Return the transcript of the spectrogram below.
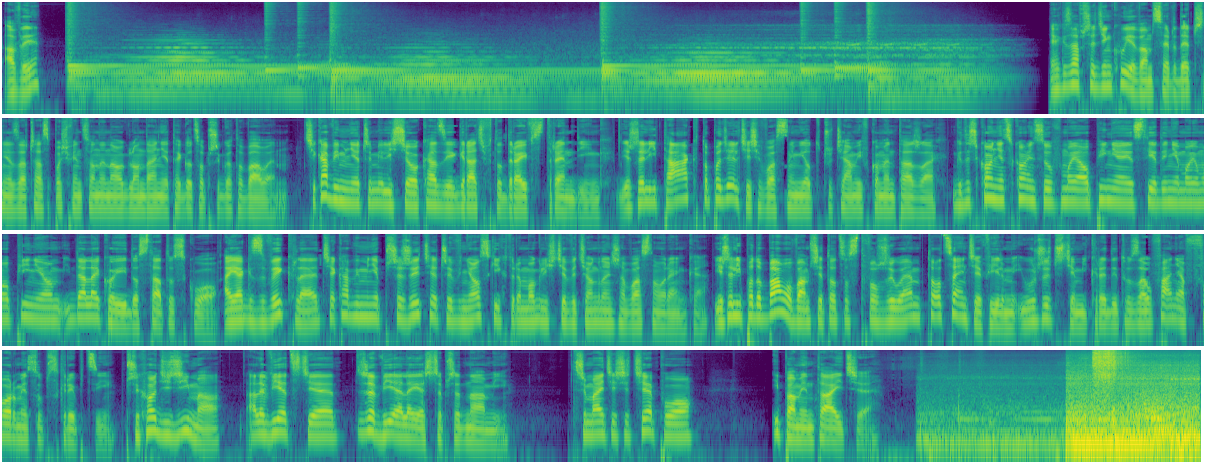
A wy? Jak zawsze dziękuję Wam serdecznie za czas poświęcony na oglądanie tego, co przygotowałem. Ciekawi mnie, czy mieliście okazję grać w to Drive Stranding. Jeżeli tak, to podzielcie się własnymi odczuciami w komentarzach. Gdyż koniec końców moja opinia jest jedynie moją opinią i daleko jej do status quo. A jak zwykle ciekawi mnie przeżycie czy wnioski, które mogliście wyciągnąć na własną rękę. Jeżeli podobało Wam się to, co stworzyłem, to ocencie film i użyczcie mi kredytu zaufania w formie subskrypcji. Przychodzi zima, ale wiedzcie, że wiele jeszcze przed nami. Trzymajcie się ciepło i pamiętajcie.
